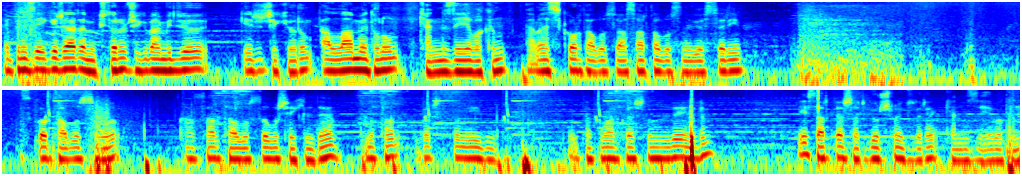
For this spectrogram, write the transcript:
Hepinize iyi geceler demek istiyorum çünkü ben videoyu gece çekiyorum. Allah'a emanet olun. Kendinize iyi bakın. Hemen skor tablosu ve hasar tablosunu göstereyim. Skor tablosu bu. Hasar tablosu da bu şekilde. Mutan gerçekten iyiydi. Takım arkadaşlarımızı beğenelim. Neyse arkadaşlar görüşmek üzere. Kendinize iyi bakın.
